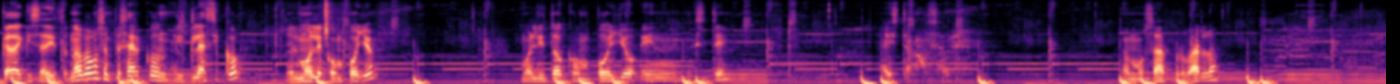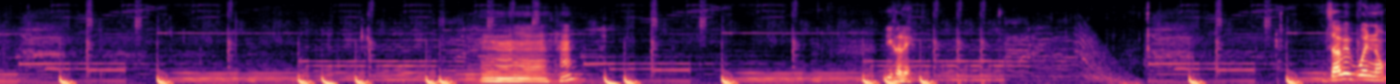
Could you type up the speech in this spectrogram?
cada guisadito. No, vamos a empezar con el clásico, el mole con pollo. Molito con pollo en este. Ahí está, vamos a ver. Vamos a probarlo. Híjole. Sabe bueno.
